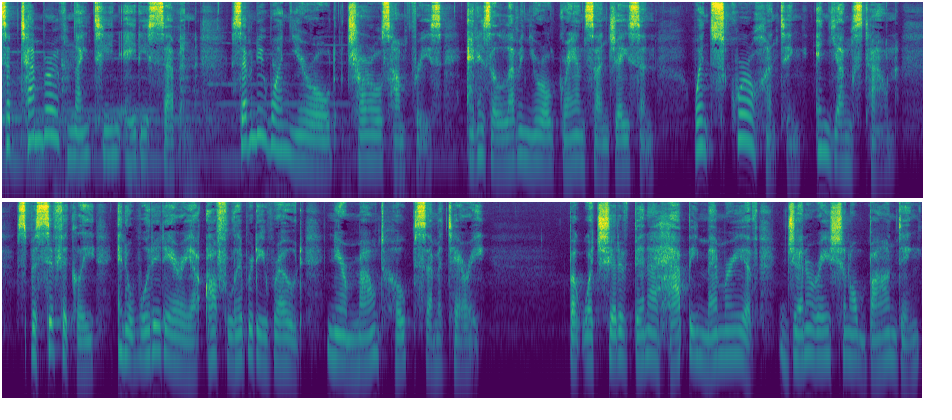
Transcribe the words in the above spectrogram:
September of 1987, 71 year old Charles Humphreys and his 11 year old grandson Jason went squirrel hunting in Youngstown, specifically in a wooded area off Liberty Road near Mount Hope Cemetery. But what should have been a happy memory of generational bonding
